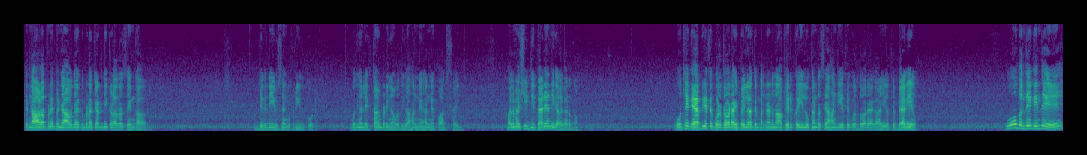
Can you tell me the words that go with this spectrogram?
ਤੇ ਨਾਲ ਆਪਣੇ ਪੰਜਾਬ ਦਾ ਇੱਕ ਬੜਾ ਚੜ੍ਹਦੀ ਕਲਾ ਦਾ ਸਿੰਘ ਆ। ਜਗਦੀਪ ਸਿੰਘ ਫਰੀਦਕੋਟ। ਉਹਦੀਆਂ ਲਿਖਤਾਂ ਵੀ ਬੜੀਆਂ ਵਧੀਆ, ਹੰਨੇ ਹੰਨੇ ਪਾਤਸ਼ਾਹੀ। ਮਤਲਬ ਮੈਂ ਸ਼ਹੀਦੀ ਪਹਿਰਿਆਂ ਦੀ ਗੱਲ ਕਰਦਾ। ਉੱਥੇ ਗਏ ਵੀ ਇੱਥੇ ਗੁਰਦੁਆਰਾ ਸੀ ਪਹਿਲਾਂ ਤੇ ਮੰਨਣ ਨਾ ਫਿਰ ਕਈ ਲੋਕਾਂ ਨੇ ਦੱਸਿਆ, ਹਾਂਜੀ ਇੱਥੇ ਗੁਰਦੁਆਰਾ ਹੈਗਾ ਸੀ, ਉੱਥੇ ਬਹਿ ਗਏ ਉਹ। ਉਹ ਬੰਦੇ ਕਹਿੰਦੇ,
